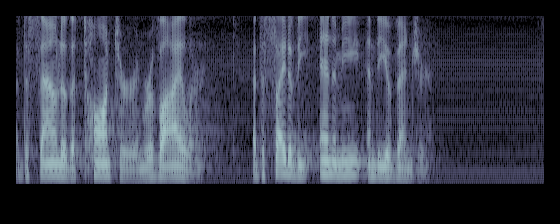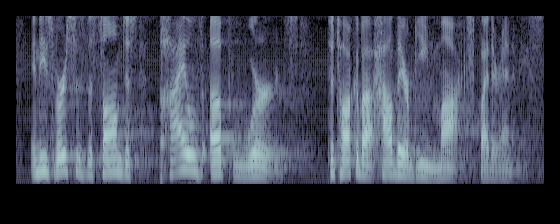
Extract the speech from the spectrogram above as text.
at the sound of the taunter and reviler, at the sight of the enemy and the avenger. In these verses, the psalm just piles up words to talk about how they're being mocked by their enemies.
